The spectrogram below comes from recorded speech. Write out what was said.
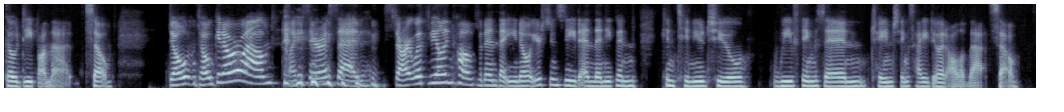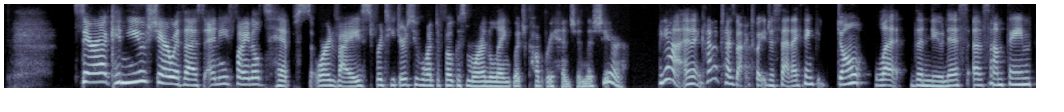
go deep on that. So don't don't get overwhelmed like sara said start with feeling confident that you know what your students need and then you can continue to weave things in, change things how you do it, all of that. So, Sara, can you share with us any final tips or advice for teachers who want to focus more on language comprehension this year? Yeah, and it kind of ties back to what you just said. I think don't let the newness of something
